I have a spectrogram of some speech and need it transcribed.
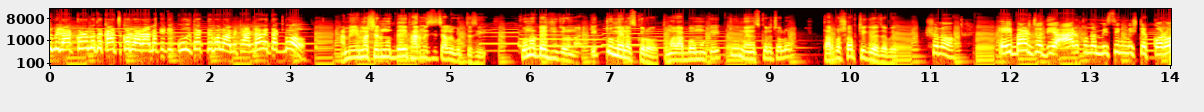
তুমি রাগ করার মতো কাজ করো আর আমাকে কি কুল থাকতে বলো? আমি ঠান্ডা হয়ে থাকব? আমি এই মাসের মধ্যেই ফার্মেসি চালু করতেছি। কোনো টেনশন করো না একটু ম্যানেজ করো। তোমার আব্বু মুখে একটু ম্যানেজ করে চলো তারপর সব ঠিক হয়ে যাবে। শোনো এইবার যদি আর কোনো মিসিং মিস্টেক করো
